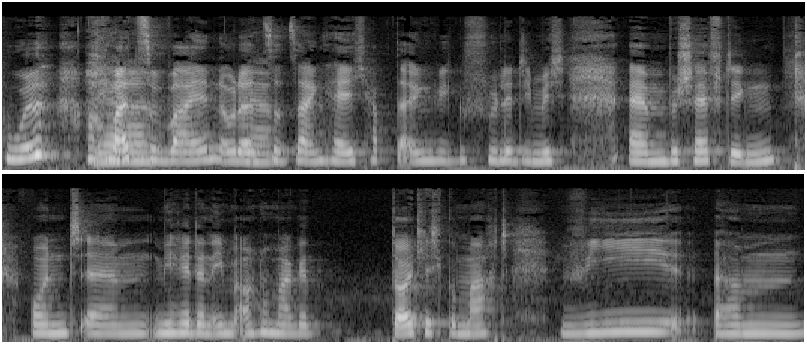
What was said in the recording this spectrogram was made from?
cool, auch ja. mal zu weinen oder ja. zu sagen, hey, ich habe da irgendwie Gefühle, die mich ähm, beschäftigen. Und ähm, Miri dann eben auch nochmal deutlich gemacht, wie ähm,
